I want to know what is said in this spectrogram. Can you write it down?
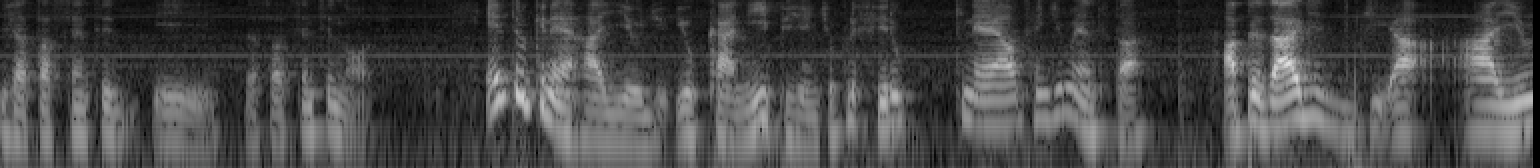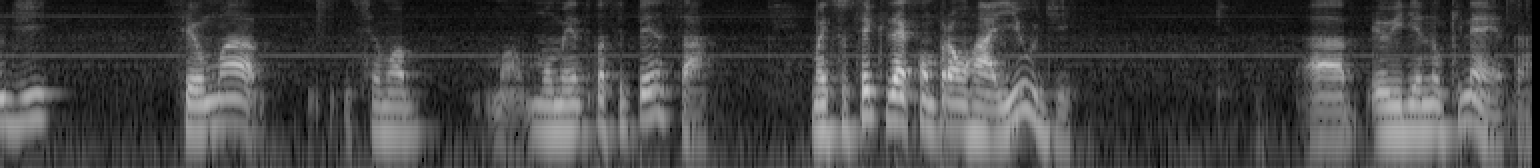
Já está tá 109. Entre o Kinea High Yield e o Canip, gente, eu prefiro o Kinea Alto Rendimento, tá? Apesar de, de a High Yield ser, uma, ser uma, uma um momento para se pensar. Mas se você quiser comprar um High Yield, uh, eu iria no Kinea, tá?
